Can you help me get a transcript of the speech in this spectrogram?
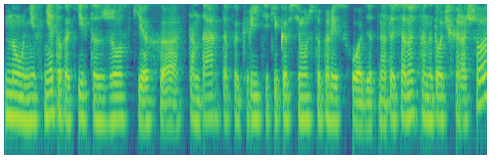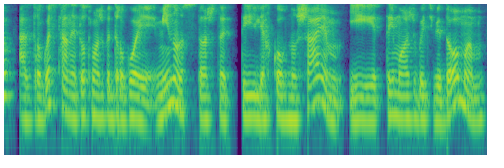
ну, у них нету каких-то жестких э, стандартов и критики ко всему, что происходит. То есть, с одной стороны, это очень хорошо, а с другой стороны, тут может быть другой минус, то, что ты легко внушаем, и ты можешь быть ведомым,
